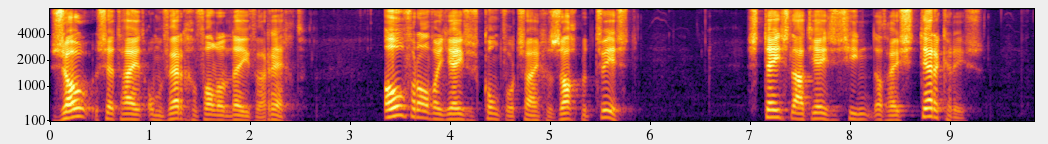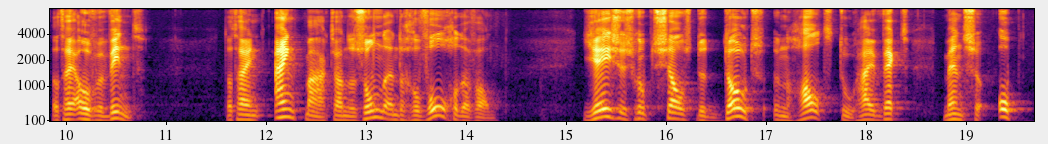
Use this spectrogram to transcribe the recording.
Zo zet hij het omvergevallen leven recht. Overal waar Jezus komt wordt zijn gezag betwist. Steeds laat Jezus zien dat hij sterker is, dat hij overwint, dat hij een eind maakt aan de zonde en de gevolgen daarvan. Jezus roept zelfs de dood een halt toe. Hij wekt mensen op.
